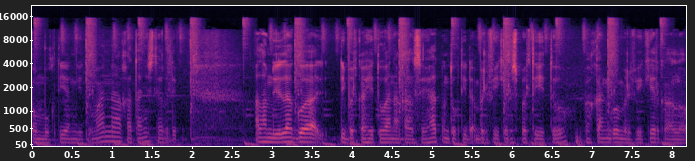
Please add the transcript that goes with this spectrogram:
pembuktian gitu mana katanya stereotip. Alhamdulillah gue diberkahi Tuhan akal sehat untuk tidak berpikir seperti itu. Bahkan gue berpikir kalau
